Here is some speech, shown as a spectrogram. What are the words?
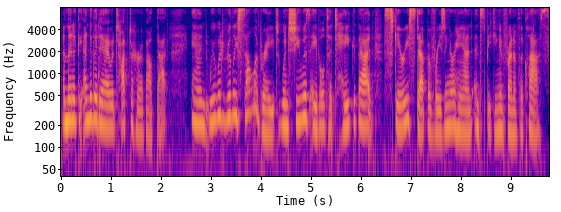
And then at the end of the day, I would talk to her about that. And we would really celebrate when she was able to take that scary step of raising her hand and speaking in front of the class.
